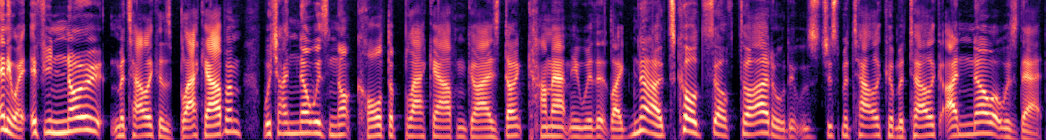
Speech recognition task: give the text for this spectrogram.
anyway, if you know Metallica's Black Album, which I know is not called the Black Album, guys, don't come at me with it like, no, it's called self titled. It was just Metallica, Metallica. I know it was that.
